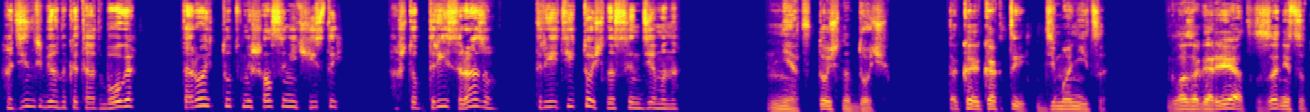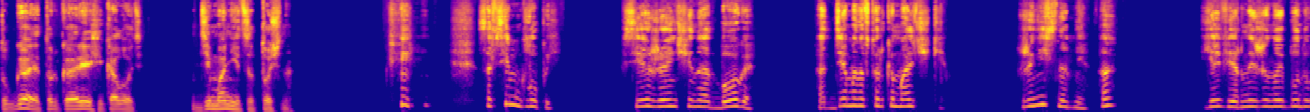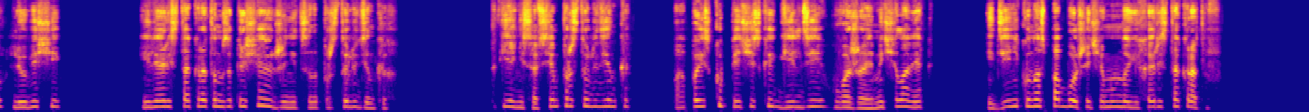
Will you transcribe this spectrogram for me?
Один ребенок — это от Бога, второй тут вмешался нечистый. А чтоб три сразу, третий точно сын демона. Нет, точно дочь. Такая, как ты, демоница. Глаза горят, задница тугая, только орехи колоть. Демоница точно. Совсем глупый. Все женщины от Бога. От демонов только мальчики. Женись на мне, а? Я верной женой буду, любящей. Или аристократам запрещают жениться на простолюдинках? Так я не совсем простолюдинка. Папа из купеческой гильдии, уважаемый человек. И денег у нас побольше, чем у многих аристократов.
